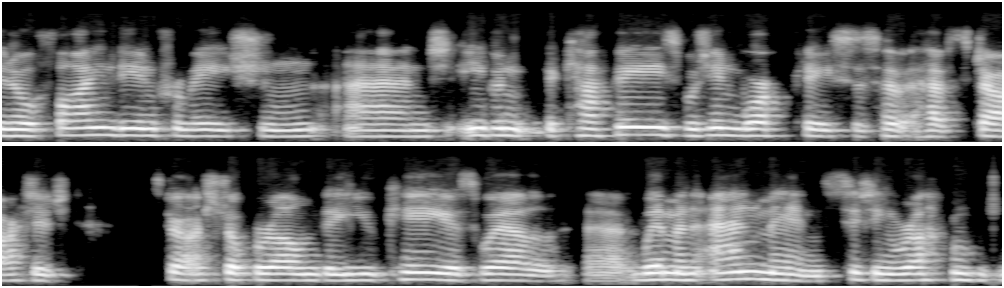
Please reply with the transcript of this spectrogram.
you know, find the information, and even the cafes within workplaces have, have started started up around the UK as well. Uh, women and men sitting around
